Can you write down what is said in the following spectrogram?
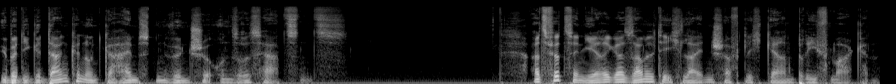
über die Gedanken und geheimsten Wünsche unseres Herzens. Als 14-Jähriger sammelte ich leidenschaftlich gern Briefmarken.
